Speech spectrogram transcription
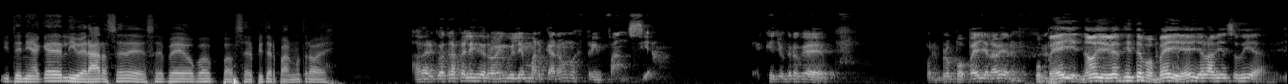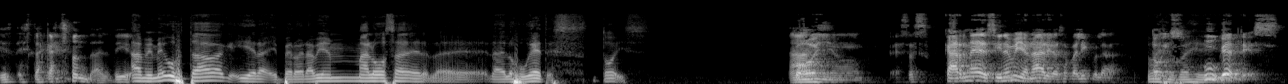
y tenía que liberarse de ese peo para ser Peter Pan otra vez. A ver, ¿qué otras pelis de Robin Williams marcaron nuestra infancia? Que yo creo que, por ejemplo, Popeye, ¿la vieron? Popeye, no, yo iba a decirte Popeye, ¿eh? Yo la vi en su día. Y es- está cachonda el tío. A mí me gustaba, y era, pero era bien malosa la, de- la de los juguetes, toys. Ah, Coño, esa es carne de cine millonario, esa película. Bueno, Toys, pues, juguetes.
